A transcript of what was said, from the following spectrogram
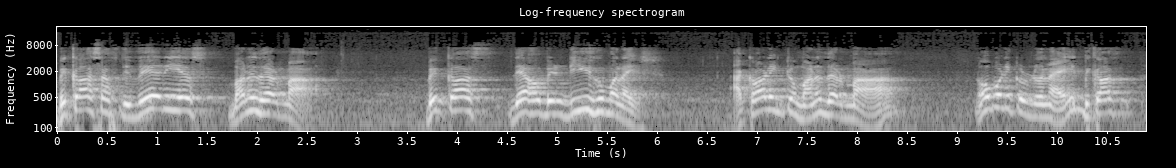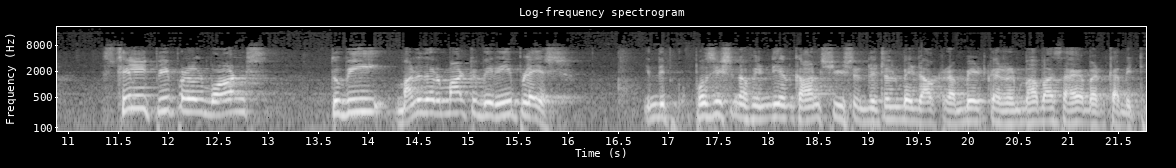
because of the various Manu Dharma, because they have been dehumanized. According to Manu Dharma, Nobody could deny it because still people wants to be Manudharma to be replaced in the position of Indian constitution written by Dr. Ambedkar and Baba Sahib and committee.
